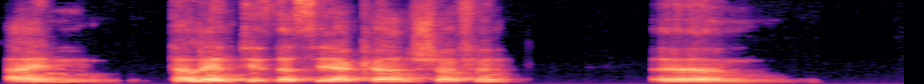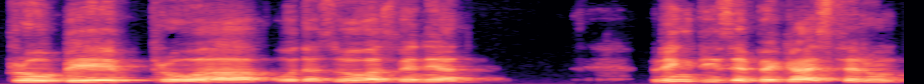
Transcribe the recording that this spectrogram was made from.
ein Talent ist, das er kann schaffen, ähm, Pro B, Pro A oder sowas, wenn er bringt diese Begeisterung,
